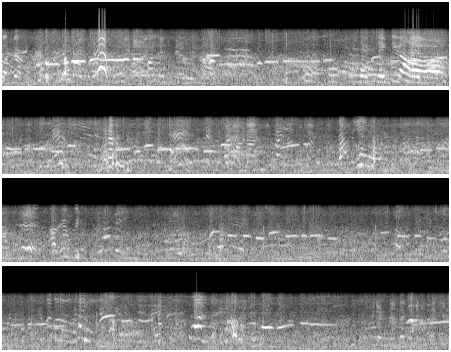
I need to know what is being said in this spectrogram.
Dave, Dave, do it. stand back, I'll get the right here.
